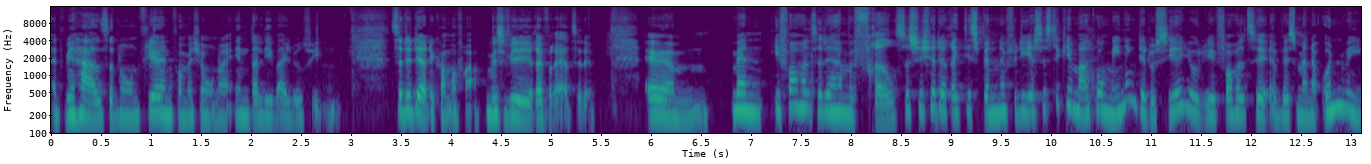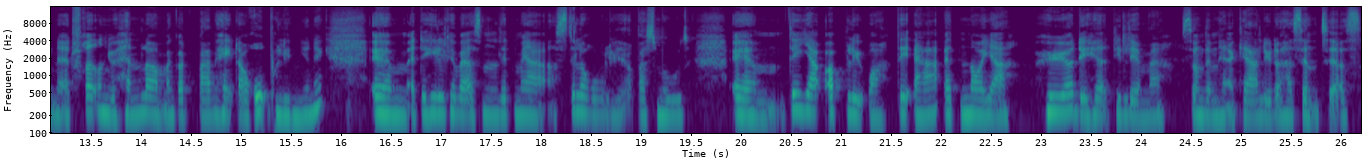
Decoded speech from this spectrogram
at vi har altså nogle flere informationer, end der lige var i lydfilen. Så det er der, det kommer fra, hvis vi refererer til det. Øhm, men i forhold til det her med fred, så synes jeg, det er rigtig spændende, fordi jeg synes, det giver meget god mening, det du siger, Julie, i forhold til, at hvis man er undvigende, at freden jo handler om, at man godt bare vil have, der er ro på linjen, ikke? Øhm, at det hele kan være sådan lidt mere stille og roligt og bare smooth. Øhm, det jeg oplever, det er, at når jeg hører det her dilemma, som den her kære lytter har sendt til os,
